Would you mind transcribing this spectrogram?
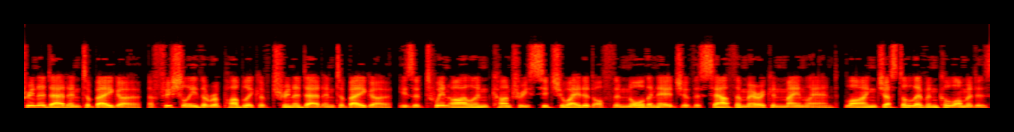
Trinidad and Tobago, officially the Republic of Trinidad and Tobago, is a twin-island country situated off the northern edge of the South American mainland, lying just 11 kilometers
